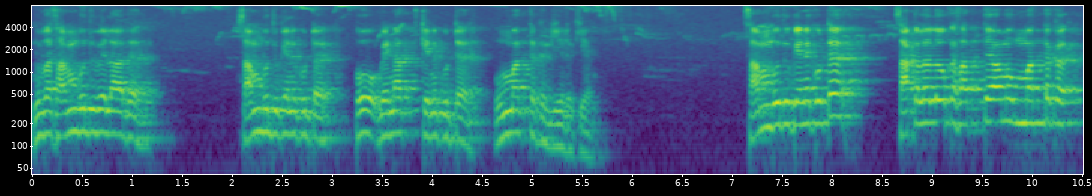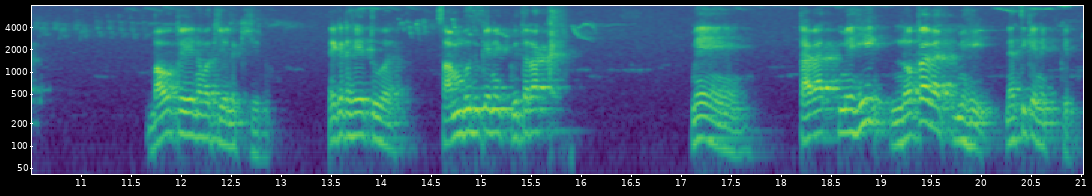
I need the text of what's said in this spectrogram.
නුඹ සම්බුදු වෙලාද සම්බුදු කෙනෙකුට හෝ වෙනත් කෙනෙකුට උම්මත්තක කියලා කියන්නේ. සම්බුදු කෙනෙකුට සකල ලෝක සත්‍යයම උම්මත්තක බව පේනවා කියලා කියනවා. ඒකට හේතුව සම්බුදු කෙනෙක් විතරක් මේ පැවැත්මෙහි නොපැවැත්මෙහි නැති කෙනෙක් වෙනවා.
